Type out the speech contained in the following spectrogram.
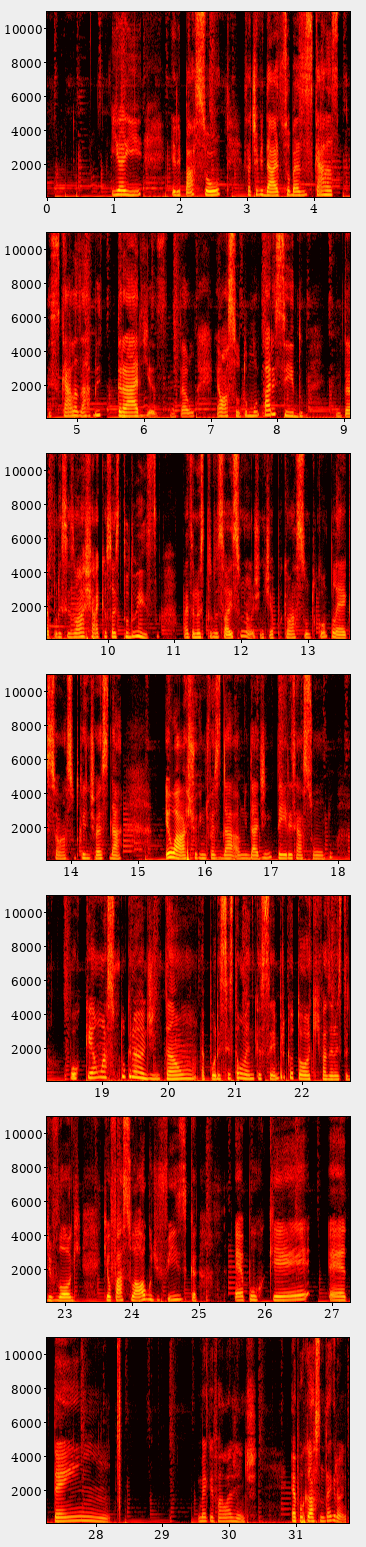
E aí ele passou essa atividade sobre as escalas, escalas arbitrárias. Então é um assunto muito parecido. Então é por isso que vocês vão achar que eu só estudo isso. Mas eu não estudo só isso, não, gente. É porque é um assunto complexo, é um assunto que a gente vai estudar. Eu acho que a gente vai estudar a unidade inteira esse assunto. Porque é um assunto grande. Então, é por isso que vocês estão vendo que sempre que eu tô aqui fazendo isso de vlog, que eu faço algo de física, é porque é, tem. Como é que fala, gente? É porque o assunto é grande.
